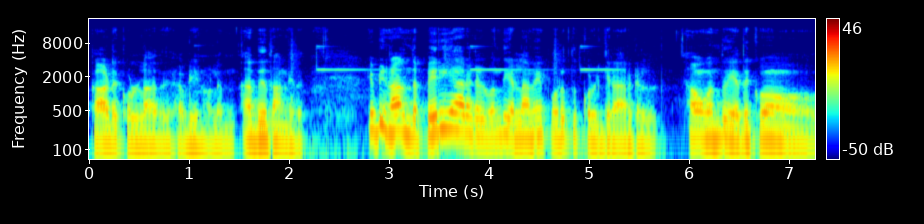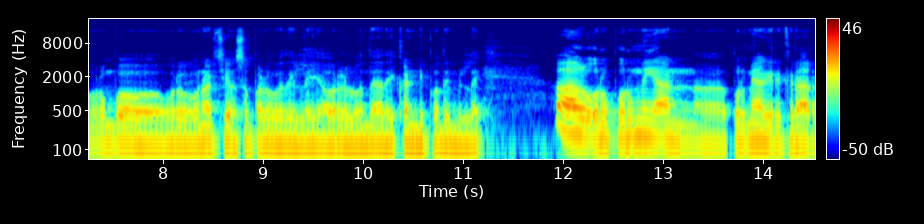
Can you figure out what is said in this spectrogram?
காடு கொள்ளாது அப்படின்னு அதுதான் இது. எப்படின்னா இந்த பெரியார்கள் வந்து எல்லாமே பொறுத்து கொள்கிறார்கள். அவங்க வந்து எதுக்கும் ரொம்ப ஒரு உணர்ச்சி வசப்படுவதில்லை. அவர்கள் வந்து அதை கண்டிப்பதும் இல்லை. ஒரு பொறுமையான் பொறுமையாக இருக்கிறார்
